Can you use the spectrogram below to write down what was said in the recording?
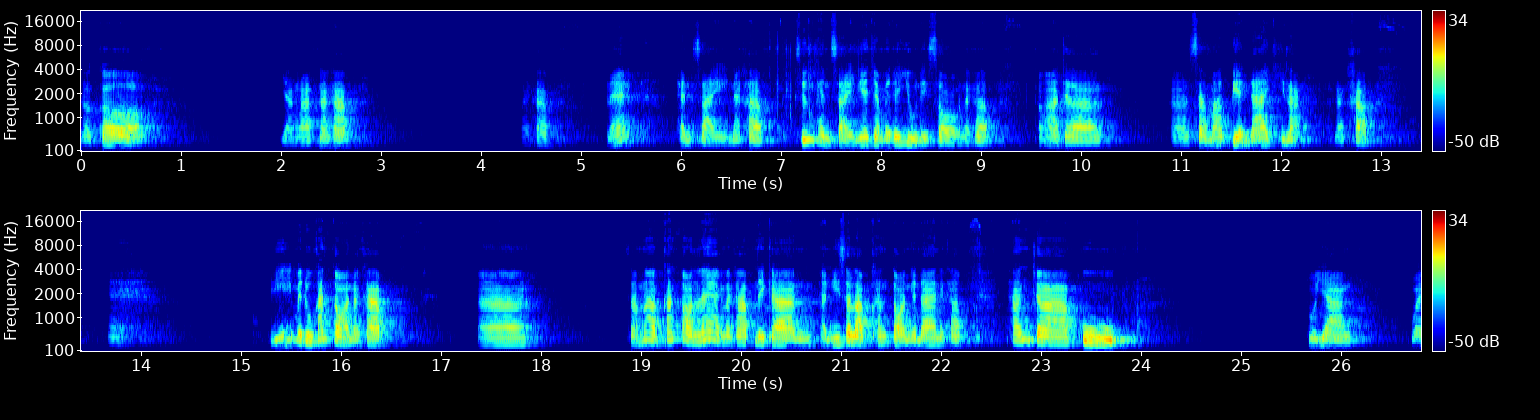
แล้วก็อย่างรัดนะครับ นะครับ และแผ่นใสนะครับ ซึ่งแผ่นใสเนี่ยจะไม่ได้อยู่ในซองนะครับ ก็อาจจะสามารถเปลี่ยนได้ทีหลังนะครับ ทีนี้มาดูขั้นตอนนะครับสำหรับขั้นตอนแรกนะครับ ในการอันนี้สลับขั้นตอนกันได้นะครับ ท่านจะผูก ตัวยางไว้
